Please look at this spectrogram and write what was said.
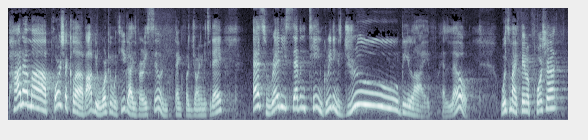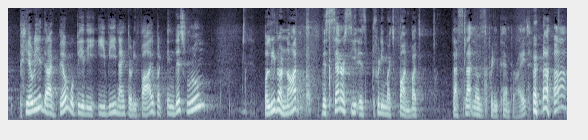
Panama Porsche Club, I'll be working with you guys very soon. Thank you for joining me today. S Ready 17, greetings. Drew Be Live, hello. Which is my favorite Porsche period that I've built would be the EV 935, but in this room, believe it or not, the center seat is pretty much fun, but that slat nose is pretty pimp, right?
